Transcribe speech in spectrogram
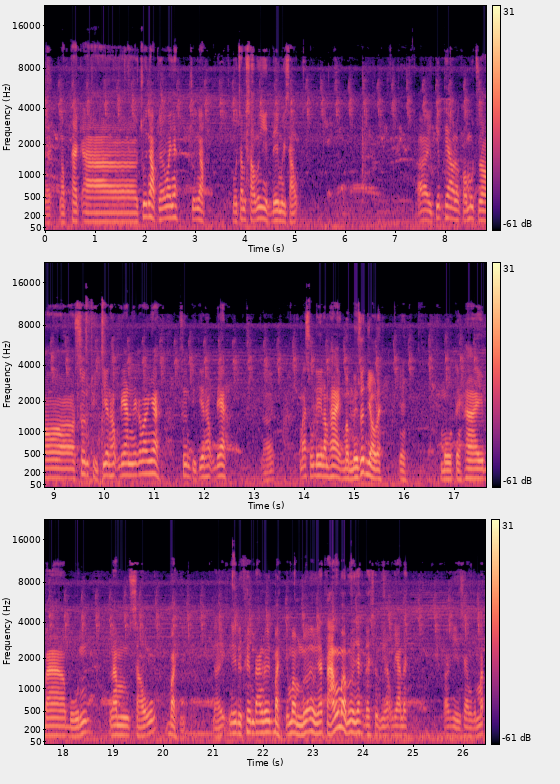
Đấy, Ngọc thạch à, chuỗi ngọc nữa các bác nhé Chuỗi ngọc 160.000 D16 Đây, Tiếp theo là có một giò Sơn Thủy Tiên họng đen nha các bác nhé Sơn Thủy Tiên họng đen. Đấy. Mã số D52 mầm lên rất nhiều này. 1 2 3 4 5 6 7 đấy, như được thêm đang lên 7 cái mầm nữa rồi nhá 8 mầm rồi nhá đây sườn thì họng đen đây. Các nhìn xem cái mắt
